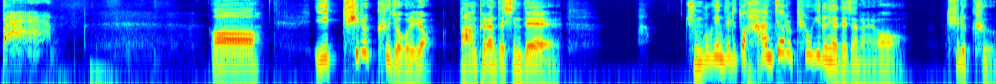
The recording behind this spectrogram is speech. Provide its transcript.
빵! 어, 이 튀르크족을요. 방패란 뜻인데 중국인들이 또 한자로 표기를 해야 되잖아요. 튀르크.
